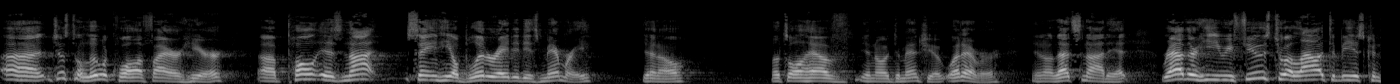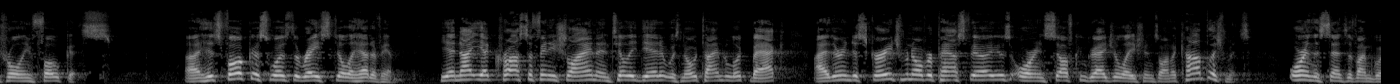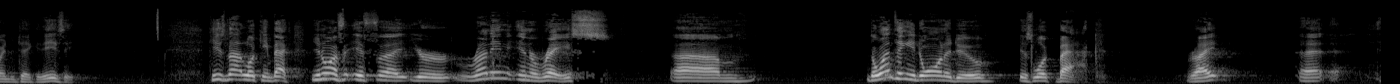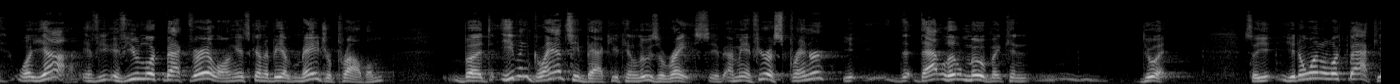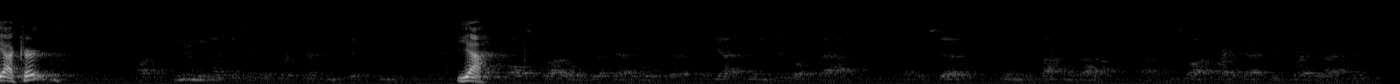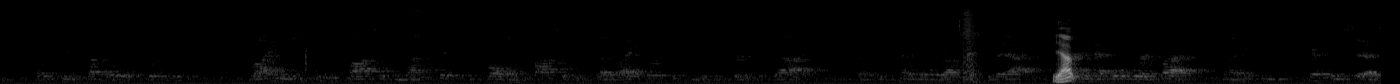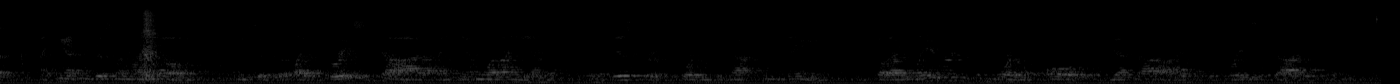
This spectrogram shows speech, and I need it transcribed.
Uh, just a little qualifier here. Uh, Paul is not saying he obliterated his memory, you know. Let's all have, you know, dementia, whatever. You know, that's not it. Rather, he refused to allow it to be his controlling focus. Uh, his focus was the race still ahead of him. He had not yet crossed the finish line, and until he did, it was no time to look back, either in discouragement over past failures or in self congratulations on accomplishments, or in the sense of, I'm going to take it easy. He's not looking back. You know, if, if uh, you're running in a race, um, the one thing you don't want to do is look back, right? Uh, well, yeah, if you, if you look back very long, it's going to be a major problem. But even glancing back, you can lose a race. If, I mean, if you're a sprinter, you, th- that little movement can do it. So you, you don't want to look back. Yeah, Kurt? Yeah. Paul struggled with that a little bit, but yet when he did look back, like it says when he was talking about uh, he saw Christ after his resurrection. I'll just read a couple of those verses. Brian needs to be apostles and not fit to be called an apostle because I persecuted the church of God. That was just kind of a little reference to that. Yep. And that little word but. And I think he quickly says, I can't do this on my own. And he says, but by the grace of God, I am what I am. And his grace toward me did not prove vain. But I labored even more than all of them. Yet not I, but the grace of God within me.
